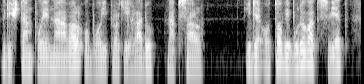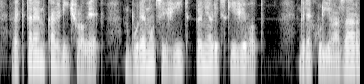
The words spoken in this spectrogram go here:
Když tam pojednával o boji proti hladu, napsal Jde o to vybudovat svět, ve kterém každý člověk bude moci žít plně lidský život, kde chudý Lazar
